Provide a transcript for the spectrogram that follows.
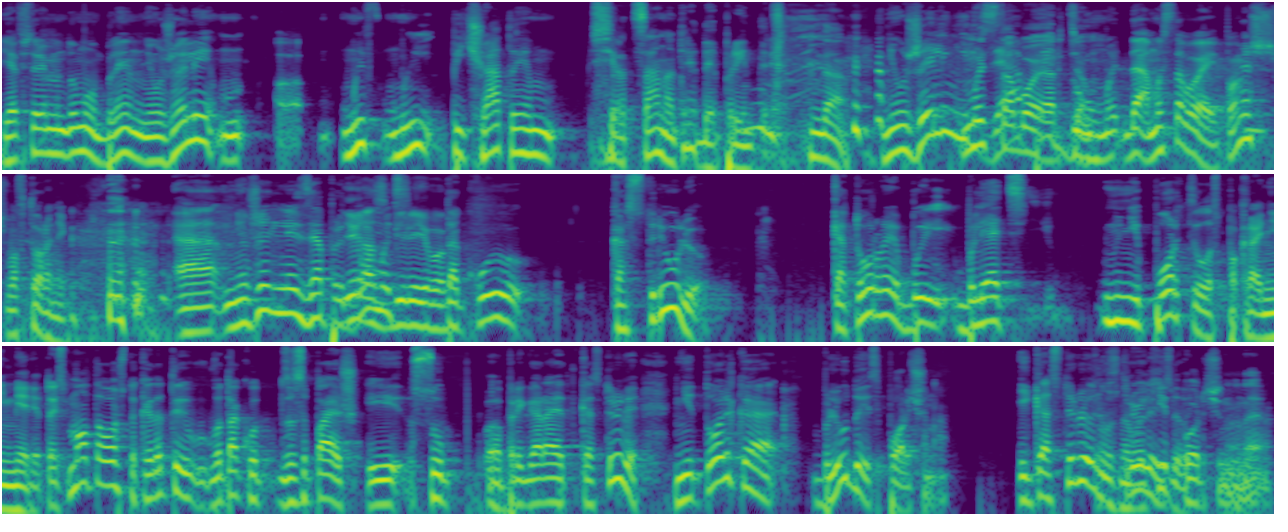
я все время думал, блин, неужели а, мы, мы печатаем сердца на 3D принтере? Да. Неужели нельзя Мы с тобой, придумать- Да, мы с тобой. Помнишь, во вторник? А, Неужели нельзя придумать такую кастрюлю, которая бы, блядь, ну, не портилась, по крайней мере. То есть мало того, что когда ты вот так вот засыпаешь и суп э, пригорает к кастрюле, не только блюдо испорчено, и кастрюлю нужно Кастрюля выкидывать. испорчена, да.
